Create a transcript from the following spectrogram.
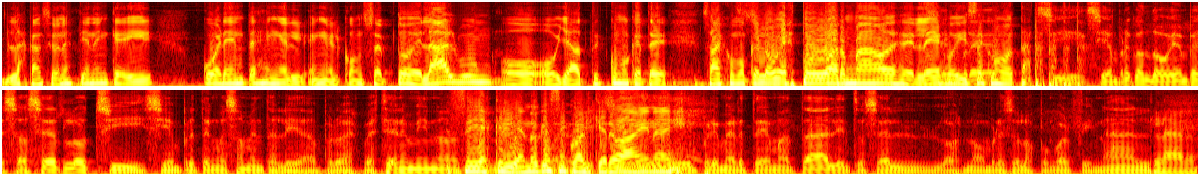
las canciones tienen que ir coherentes en el, en el concepto del álbum o, ya como que te, sabes, como que lo ves todo armado desde lejos y dices como... sí, siempre cuando voy a empezar a hacerlo, sí, siempre tengo esa mentalidad, pero después termino... Sí, escribiendo que si cualquier vaina... Y... El primer tema tal, y entonces los nombres se los pongo al final. Claro.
